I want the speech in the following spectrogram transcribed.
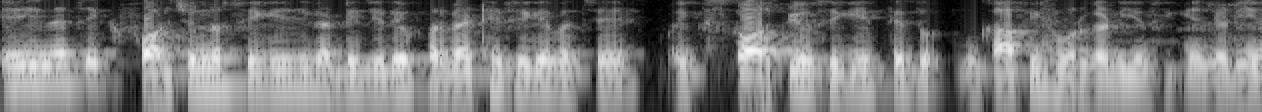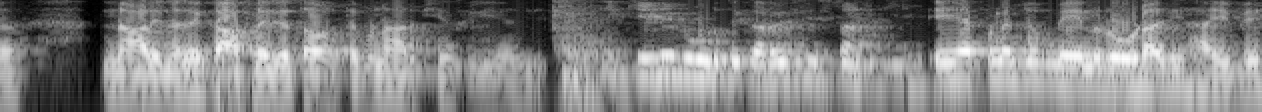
ਇਹ ਇਹਨਾਂ 'ਚ ਇੱਕ ਫੋਰਚੂਨਰ ਸੀਗੀ ਜੀ ਗੱਡੀ ਜਿਹਦੇ ਉੱਪਰ ਬੈਠੇ ਸੀਗੇ ਬੱਚੇ ਇੱਕ ਸਕਾਰਪੀਓ ਸੀਗੀ ਤੇ ਦੋ- ਕਾਫੀ ਹੋਰ ਗੱਡੀਆਂ ਸੀਗੀਆਂ ਜਿਹੜੀਆਂ ਨਾਲ ਇਹਨਾਂ ਦੇ ਕਾਫਲੇ ਦੇ ਤੌਰ ਤੇ ਬਣਾ ਰੱਖੀਆਂ ਸੀਗੀਆਂ ਜੀ। ਇਹ ਕਿਹੜੇ ਰੋਡ ਤੇ ਕਰ ਰਹੇ ਸੀ ਸਟੰਟ ਜੀ ਇਹ? ਆਪਣਾ ਜੋ ਮੇਨ ਰੋਡ ਆ ਜੀ ਹਾਈਵੇ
